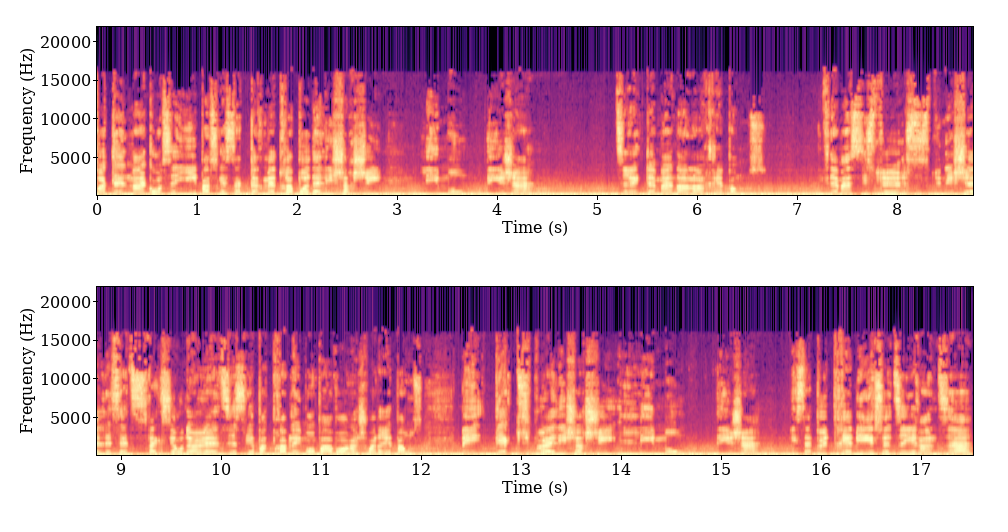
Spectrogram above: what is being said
pas tellement conseillé parce que ça te permettra pas d'aller chercher les mots des gens directement dans leur réponse. Évidemment, si c'est une échelle de satisfaction de 1 à 10, il n'y a pas de problème, on peut avoir un choix de réponse. Mais dès que tu peux aller chercher les mots des gens, et ça peut très bien se dire en disant,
